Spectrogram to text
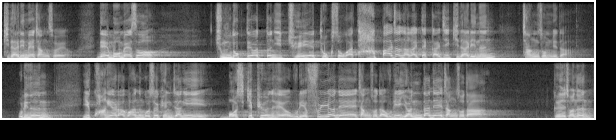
기다림의 장소예요. 내 몸에서 중독되었던 이 죄의 독소가 다 빠져나갈 때까지 기다리는 장소입니다. 우리는 이 광야라고 하는 것을 굉장히 멋있게 표현해요. 우리의 훈련의 장소다. 우리의 연단의 장소다. 그래서 저는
